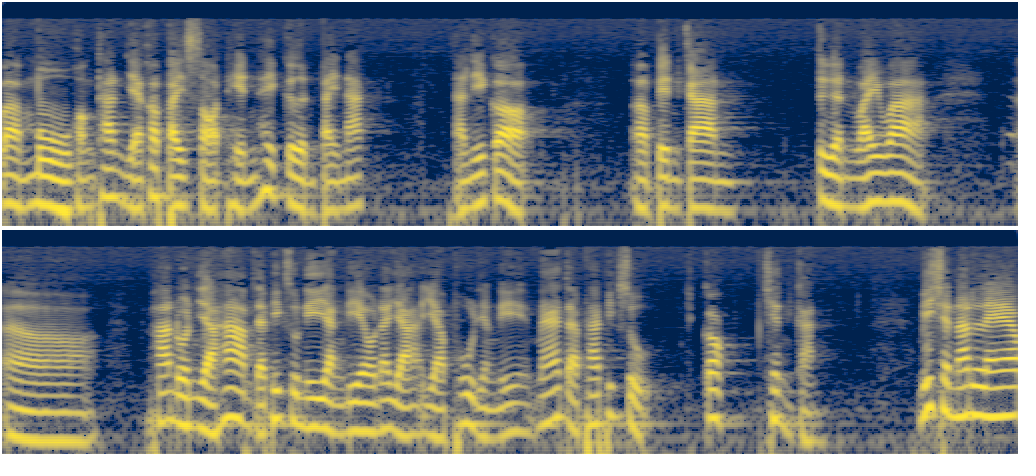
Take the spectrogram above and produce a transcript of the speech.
ว่าหมู่ของท่านอย่าเข้าไปสอดเห็นให้เกินไปนัก อันนี้ก็เป็นการเตือนไว้ว่า พระนนอย่าห้ามแต่ภิกษุณีอย่างเดียวนะอย่าอย่าพูดอย่างนี้ แม้แต่พระภิกษุก็เช่นกัน มิฉะนั้นแล้ว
